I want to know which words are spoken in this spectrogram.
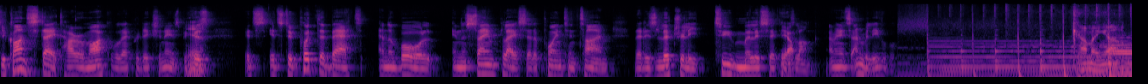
you can't state how remarkable that prediction is because it's it's to put the bat and the ball in the same place at a point in time that is literally two milliseconds Yeah. long. I mean, it's unbelievable. Coming up,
